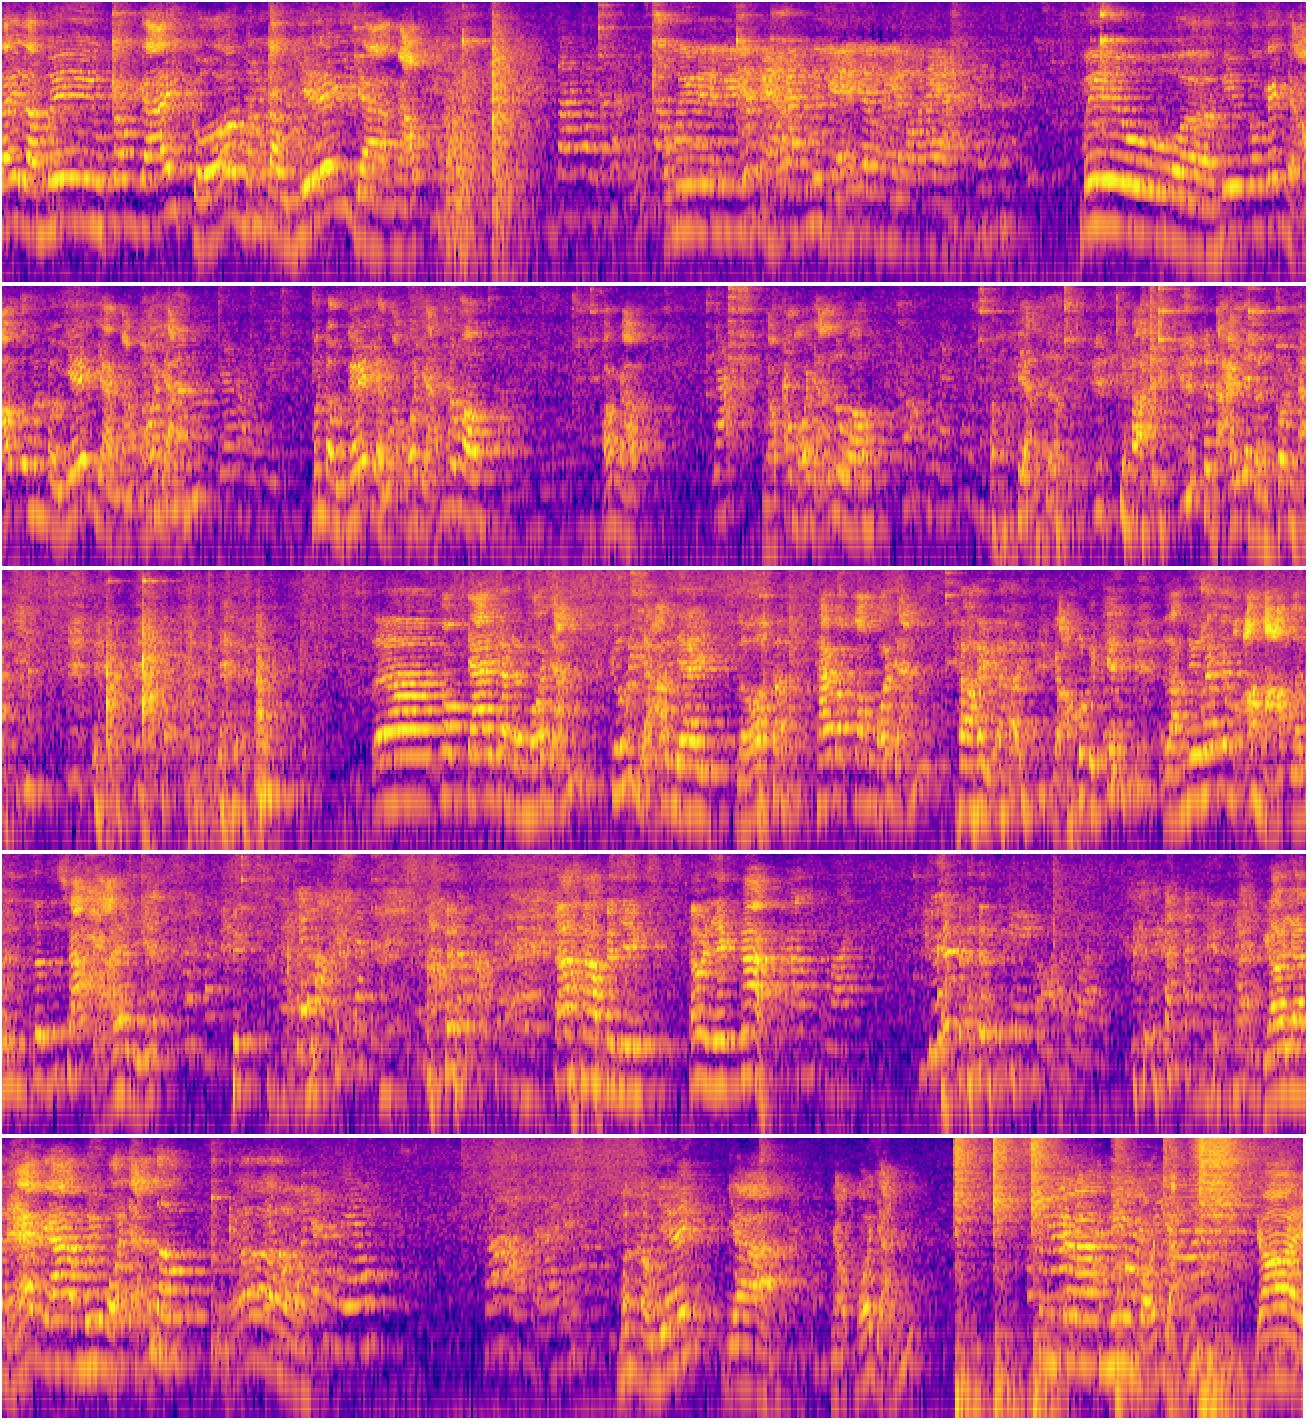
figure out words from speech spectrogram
đây là miêu con gái của minh đầu dế và ngọc Ủa mi mi mi lớp nào ra cũng nó về chứ mà giờ còn ai à? miêu à, miêu con gái nhỏ của minh đầu dế và ngọc mỏ rảnh minh đầu dế và ngọc mỏ rảnh đúng không không ngọc ngọc có mỏ rảnh luôn không rảnh luôn trời đại gia đình mỏ rảnh Ờ, con trai gia đình mỏ rảnh cưới vợ về. Lựa hai ba con mỏ rảnh. Trời ơi ngộ bị chứ. Làm như lấy cái mỏ hộp là nó, nó, nó sát lại hay gì á. Ha ha bà Việt ha bà Việt ha? Rồi giờ đẻ ra miêu mỏ rảnh luôn. Đó minh đầu dế và ngọc mỏ rảnh sinh ra miêu mỏ rảnh rồi.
